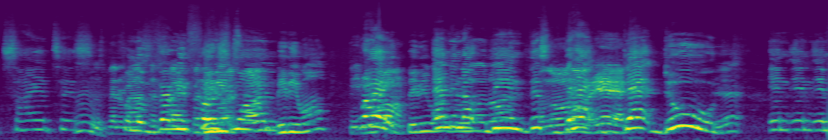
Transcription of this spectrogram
scientist Who's been from the very like, first first one, one? BD Wong. BD right? Wong. BD Wong Ending up Illinois? being this Illinois, that yeah. that dude Yeah. in, in in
